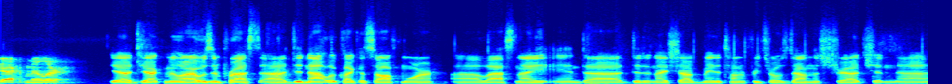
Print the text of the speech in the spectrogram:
Jack Miller. Yeah, Jack Miller. I was impressed. Uh, did not look like a sophomore uh, last night, and uh, did a nice job. Made a ton of free throws down the stretch, and uh,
